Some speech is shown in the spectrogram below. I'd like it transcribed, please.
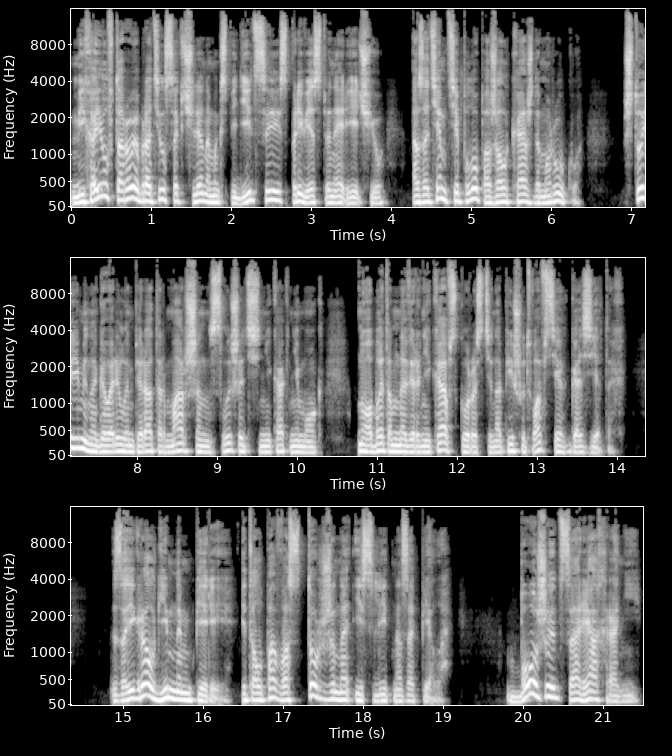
Михаил II обратился к членам экспедиции с приветственной речью, а затем тепло пожал каждому руку. Что именно говорил император Маршин, слышать никак не мог, но об этом наверняка в скорости напишут во всех газетах. Заиграл гимн империи, и толпа восторженно и слитно запела. «Боже, царя храни,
